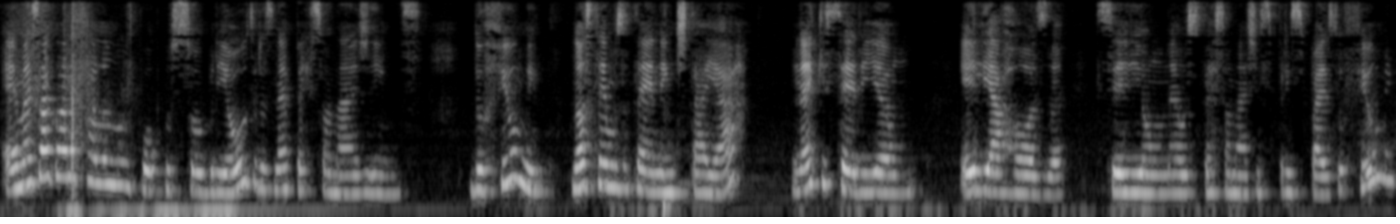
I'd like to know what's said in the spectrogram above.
É, mas agora falando um pouco sobre outros né, personagens do filme, nós temos o Tenente Tayar, né, que seriam ele e a Rosa seriam né, os personagens principais do filme.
